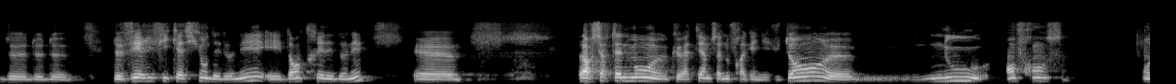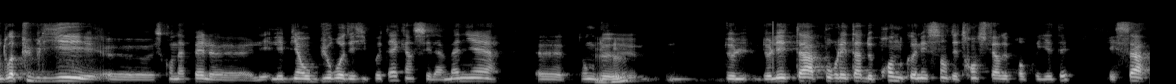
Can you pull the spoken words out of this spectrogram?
de, de, de, de vérification des données et d'entrée des données. Euh, alors certainement euh, qu'à terme, ça nous fera gagner du temps. Euh, nous, en France, on doit publier euh, ce qu'on appelle euh, les, les, biens au bureau des hypothèques. Hein, c'est la manière donc de, mm-hmm. de, de l'État pour l'État de prendre connaissance des transferts de propriété. Et ça,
